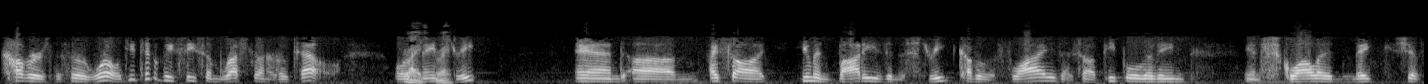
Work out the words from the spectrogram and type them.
covers the third world, you typically see some restaurant or hotel or right, main right. street and um, I saw human bodies in the street covered with flies. I saw people living in squalid makeshift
